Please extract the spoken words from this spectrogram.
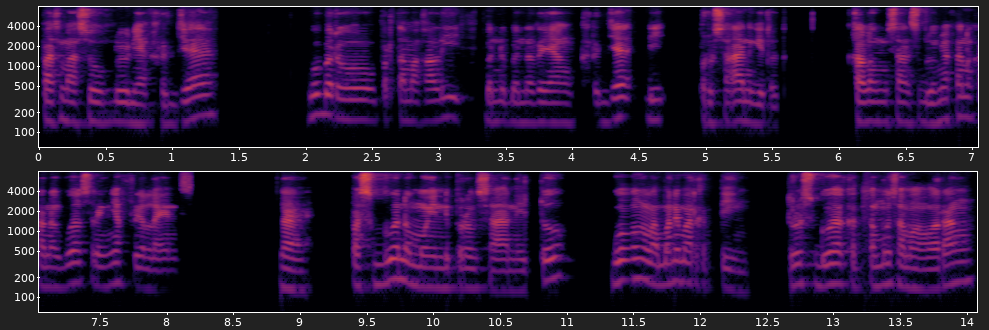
pas masuk dunia kerja gue baru pertama kali bener-bener yang kerja di perusahaan gitu. Kalau misalnya sebelumnya kan karena gue seringnya freelance. Nah pas gue nemuin di perusahaan itu gue ngelamarnya marketing. Terus gue ketemu sama orang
